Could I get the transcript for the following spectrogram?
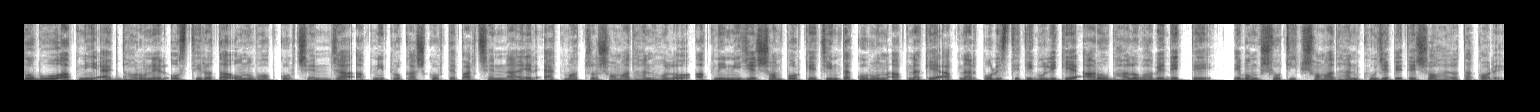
তবুও আপনি এক ধরনের অস্থিরতা অনুভব করছেন যা আপনি প্রকাশ করতে পারছেন না। এর একমাত্র সমাধান হল, আপনি নিজের সম্পর্কে চিন্তা করুন, আপনাকে আপনার পরিস্থিতিগুলিকে আরও ভালোভাবে দেখতে এবং সঠিক সমাধান খুঁজে পেতে সহায়তা করে।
